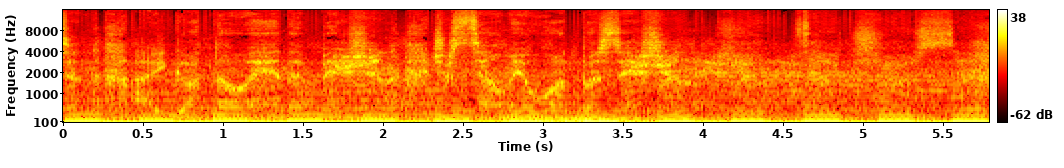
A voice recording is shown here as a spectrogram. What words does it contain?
listen. I got no inhibition. Just tell me what position you touch yourself.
